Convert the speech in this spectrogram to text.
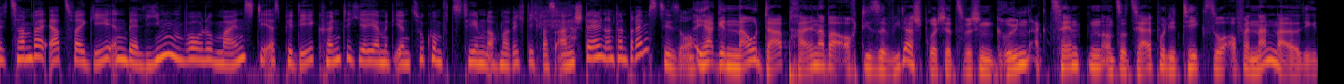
Jetzt haben wir R2G in Berlin, wo du meinst, die SPD könnte hier ja mit ihren Zukunftsthemen auch mal richtig was anstellen und dann bremst sie so. Ja, genau da prallen aber auch diese Widersprüche zwischen grünen Akzenten und Sozialpolitik so aufeinander. Die,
